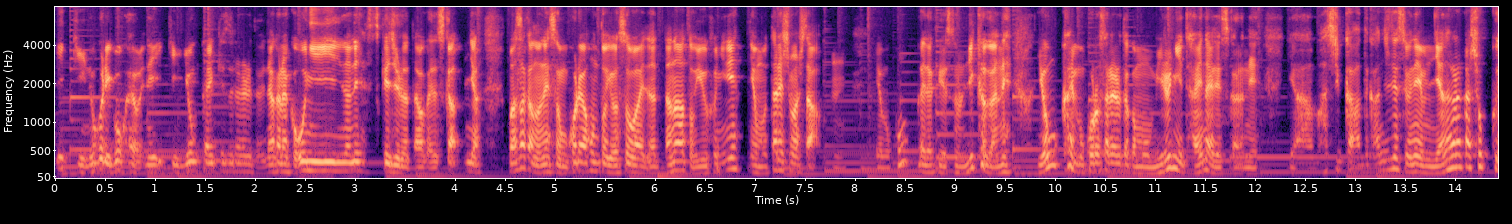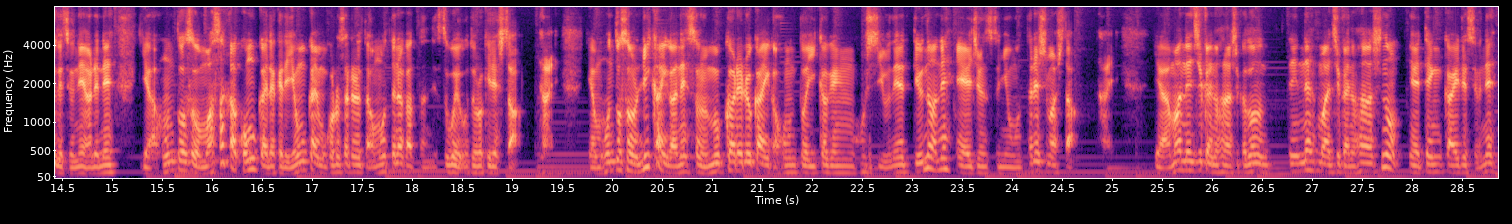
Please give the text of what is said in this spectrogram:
一気に残り5回はね、一気に4回削られるという、なかなか鬼なね、スケジュールだったわけですが、いや、まさかのね、その、これは本当予想外だったなというふうにね、思ったりしました。うん。や、もう今回だけでその理科がね、4回も殺されるとかもう見るに耐えないですからね、いやー、マジかって感じですよね。なかなかショックですよね、あれね。いや、本当そう、まさか今回だけで4回も殺されるとは思ってなかったんですごい驚きでした。はい。いや、もう本当その理解がね、その報われる回が本当いい加減欲しいよねっていうのはね、えー、純粋に思ったりしました。はい。いや、まあね、次回の話がどんどんね、まあ次回の話の、え展開ですよね。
